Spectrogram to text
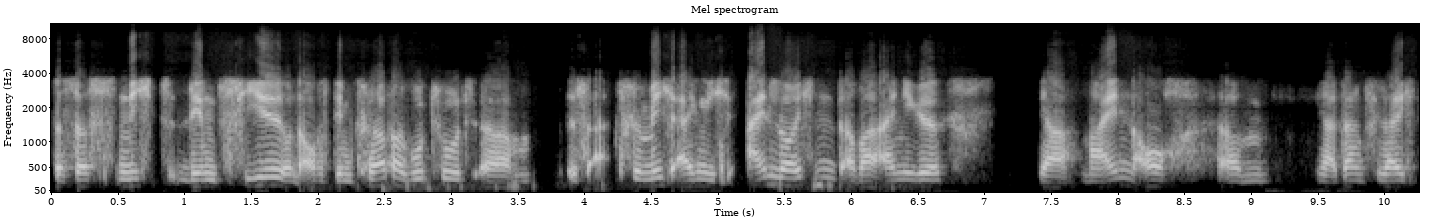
dass das nicht dem Ziel und auch dem Körper gut tut, ähm, ist für mich eigentlich einleuchtend, aber einige ja meinen auch ähm, ja, dank vielleicht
